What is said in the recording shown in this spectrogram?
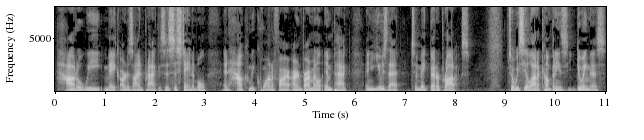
How do we make our design practices sustainable and how can we quantify our environmental impact and use that to make better products? So we see a lot of companies doing this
